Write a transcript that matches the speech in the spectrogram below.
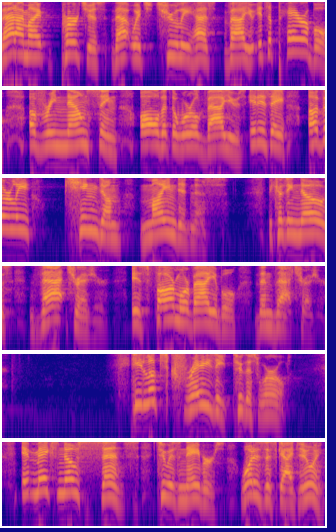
that I might purchase that which truly has value. It's a parable of renouncing all that the world values. It is a otherly kingdom mindedness because he knows that treasure is far more valuable than that treasure. He looks crazy to this world. It makes no sense to his neighbors. What is this guy doing?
